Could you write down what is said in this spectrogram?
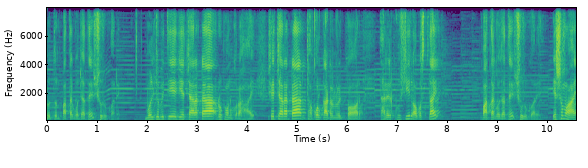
নতুন পাতা গজাতে শুরু করে। মূল জমিতে যে চারাটা রোপণ করা হয়, সে চারাটা ধকল কাটানোর পর ধানের খুশির অবস্থায় পাতা গজাতে শুরু করে। এ সময়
